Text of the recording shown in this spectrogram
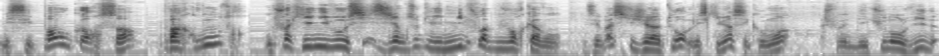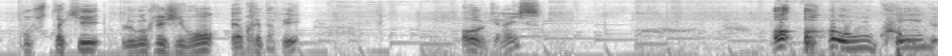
mais c'est pas encore ça. Par contre, une fois qu'il est niveau 6, j'ai l'impression qu'il est mille fois plus fort qu'avant. Je sais pas si j'ai la tour, mais ce qui est bien, c'est qu'au moins, je peux mettre des Q dans le vide pour stacker le gantelet givrant et après taper. Oh, ok, nice. Oh, oh, oh, Wukong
